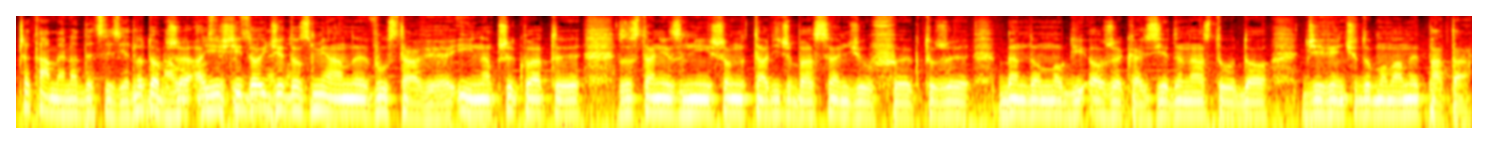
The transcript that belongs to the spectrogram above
Czekamy na decyzję No dobrze, a jeśli dojdzie do zmian w ustawie i na przykład y, zostanie zmniejszona ta liczba sędziów, y, którzy będą mogli orzekać z 11 do 9, bo mamy pata y,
